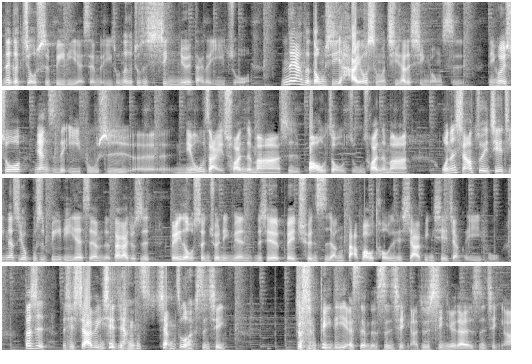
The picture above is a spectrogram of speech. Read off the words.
那个就是 BDSM 的衣着，那个就是性虐待的衣着。那样的东西还有什么其他的形容词？你会说那样子的衣服是呃牛仔穿的吗？是暴走族穿的吗？我能想到最接近，但是又不是 BDSM 的，大概就是《北斗神拳》里面那些被全四郎打爆头那些虾兵蟹将的衣服。但是那些虾兵蟹将 想做的事情，就是 BDSM 的事情啊，就是性虐待的事情啊。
